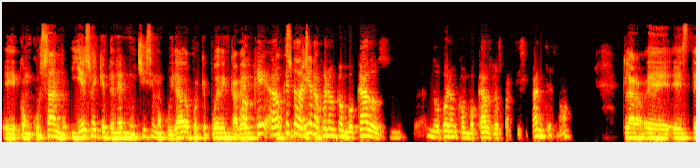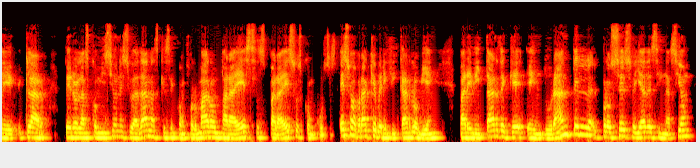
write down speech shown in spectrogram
eh, concursando. Y eso hay que tener muchísimo cuidado porque pueden caber... Aunque, aunque todavía no fueron convocados, no fueron convocados los participantes, ¿no? Claro, eh, este, claro, pero las comisiones ciudadanas que se conformaron para esos, para esos concursos, eso habrá que verificarlo bien para evitar de que en, durante el proceso ya de asignación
